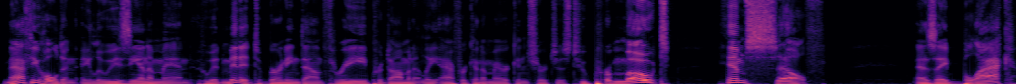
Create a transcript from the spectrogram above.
Matthew Holden, a Louisiana man who admitted to burning down three predominantly African American churches to promote himself as a black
